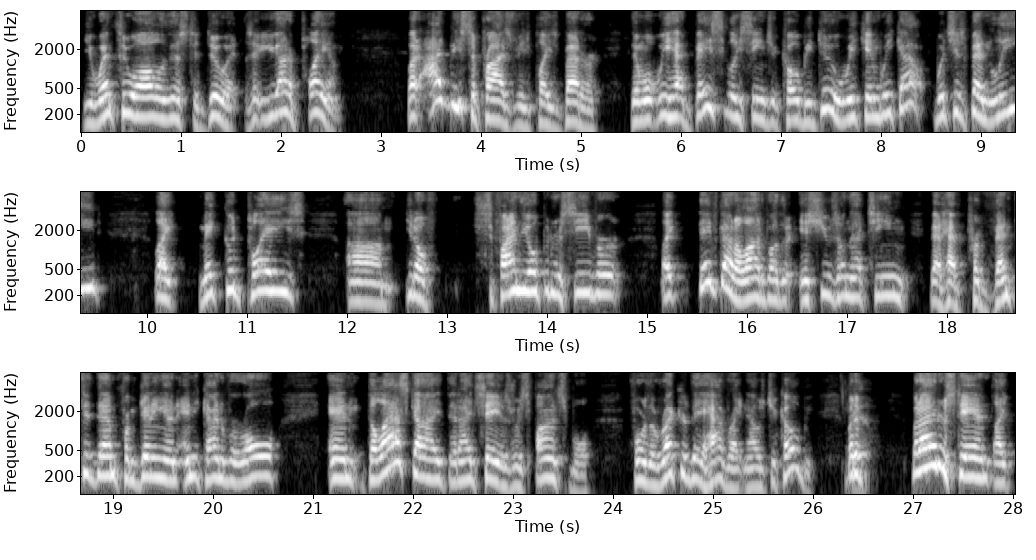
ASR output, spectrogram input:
you went through all of this to do it. So you got to play him. But I'd be surprised if he plays better than what we have basically seen Jacoby do week in, week out, which has been lead, like make good plays, um, you know, find the open receiver. Like they've got a lot of other issues on that team that have prevented them from getting in any kind of a role. And the last guy that I'd say is responsible for the record they have right now is Jacoby. But if, but I understand, like,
